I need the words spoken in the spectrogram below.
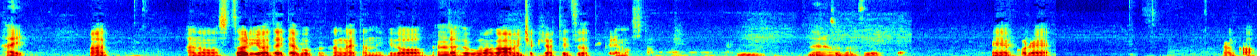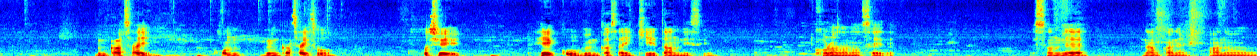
はい。まあ、あの、ストーリーは大体僕が考えたんだけど、うんダフゴマがめちゃくちゃ手伝ってくれました。うん。なるほどめっちゃ手伝った。えーこれ、なんか、文化祭、今文化祭そう。今年、並行文化祭消えたんですよ。コロナのせいで。そんで、なんかね、あのー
